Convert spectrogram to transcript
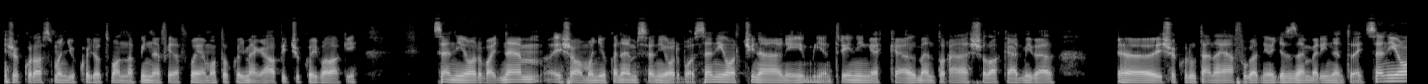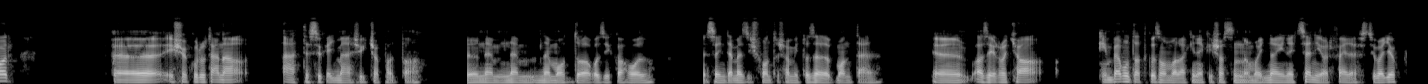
és akkor azt mondjuk, hogy ott vannak mindenféle folyamatok, hogy megállapítsuk, hogy valaki szenior vagy nem, és a mondjuk a nem szeniorból szenior csinálni, milyen tréningekkel, mentorálással, akármivel, és akkor utána elfogadni, hogy ez az ember innentől egy szenior, és akkor utána átteszük egy másik csapatba. Nem, nem, nem ott dolgozik, ahol szerintem ez is fontos, amit az előbb mondtál. Azért, hogyha én bemutatkozom valakinek, és azt mondom, hogy na, én egy senior fejlesztő vagyok,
